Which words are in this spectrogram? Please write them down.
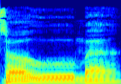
So soma.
